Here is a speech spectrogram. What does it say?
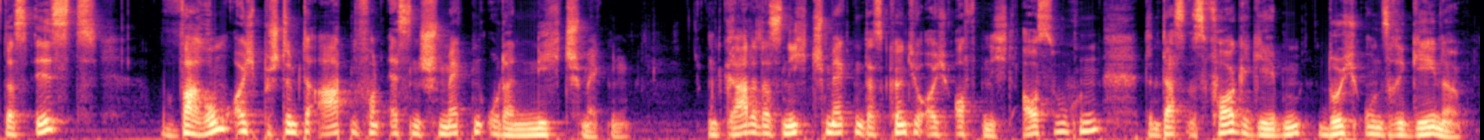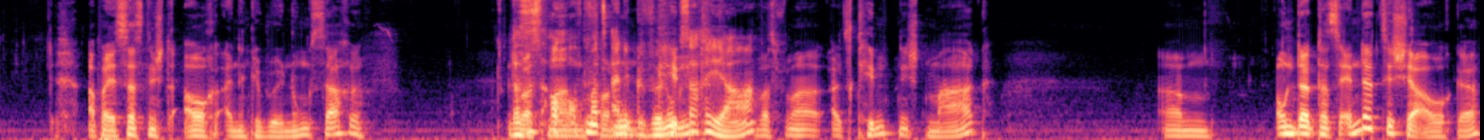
Das ist, warum euch bestimmte Arten von Essen schmecken oder nicht schmecken. Und gerade das Nicht-Schmecken, das könnt ihr euch oft nicht aussuchen, denn das ist vorgegeben durch unsere Gene. Aber ist das nicht auch eine Gewöhnungssache? Das ist auch oftmals eine Gewöhnungssache, kind, ja. Was man als Kind nicht mag. Ähm, und da, das ändert sich ja auch, gell?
